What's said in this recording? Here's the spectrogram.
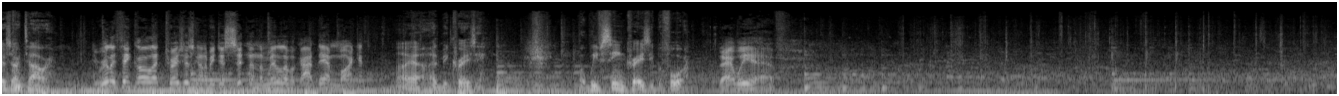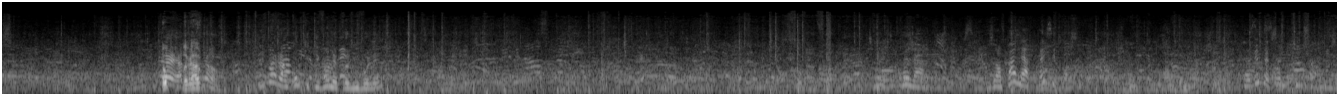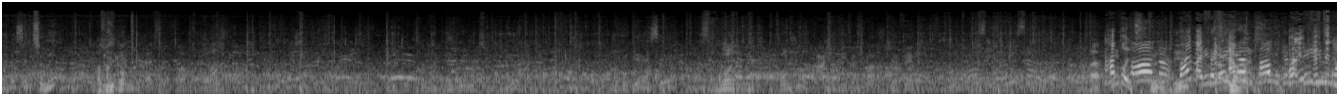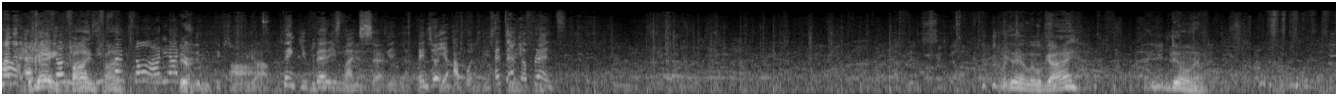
right, there's our tower. You really think all that treasure's gonna be just sitting in the middle of a goddamn market? Oh yeah, that'd be crazy. But we've seen crazy before. That we have. Oh, Hey, look out. Cette semaine Pas encore Évolue sur les lèvres. Je veux bien essayer. Bonjour. Ah, j'envisage pas. Je vais. Apple! Buy my friend's No. apple! Only 1500 Okay, ariary. fine, fine. Here. Les motifs sont Ah, friards. thank you very much, sir. Enjoy your apple. And tell your friends. Hey there, little guy. How you doing?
